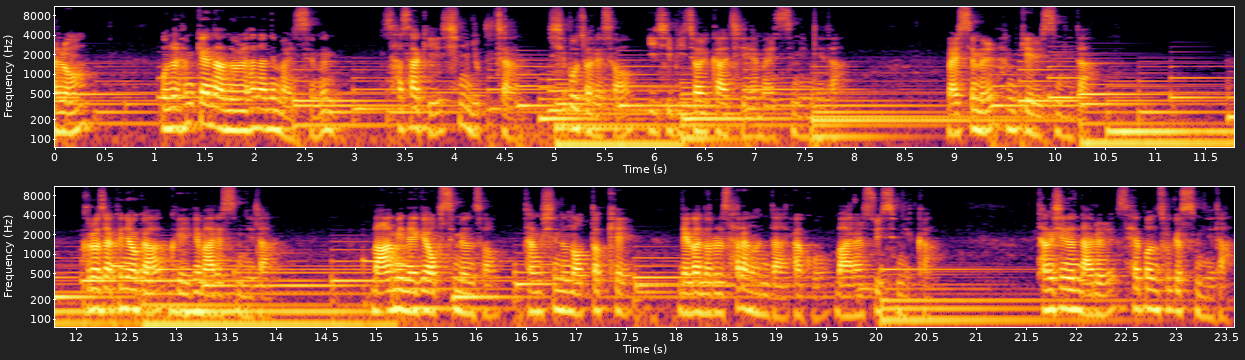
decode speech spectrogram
샬롬. 오늘 함께 나눌 하나님 말씀은 사사기 16장 15절에서 22절까지의 말씀입니다. 말씀을 함께 읽습니다. 그러자 그녀가 그에게 말했습니다. 마음이 내게 없으면서 당신은 어떻게 내가 너를 사랑한다 라고 말할 수 있습니까? 당신은 나를 세 번 속였습니다.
